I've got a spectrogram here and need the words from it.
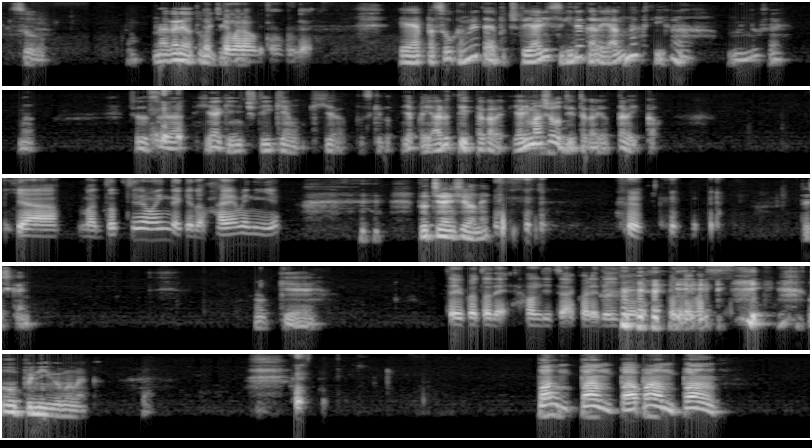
そう。流れを止やってもらめちゃいけない。おうみたいないいや、やっぱそう考えたら、やっぱちょっとやりすぎだからやんなくていいかな。めんどくさい。まあ、ちょっとそれは、ひらきにちょっと意見を聞きたかったですけど、やっぱやるって言ったから、やりましょうって言ったからやったらいいか。いやー、まあどっちでもいいんだけど、早めに言え。どちらにしろね。確かに。オッケー。ということで、本日はこれで以上でございます。オープニングもなく。パンパンパパンパン。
